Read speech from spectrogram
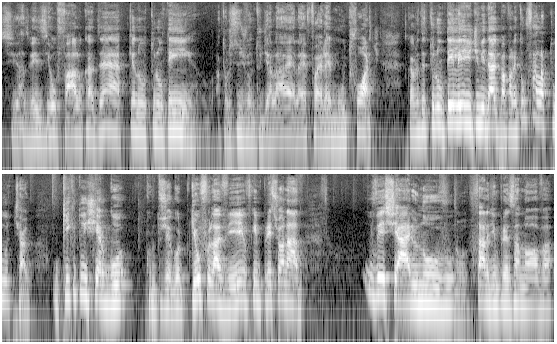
se às vezes eu falo, o cara diz, é, porque não, tu não tem. A torcida de juventude, ela, ela, é, ela é muito forte. Os caras dizem, tu não tem legitimidade pra falar. Então fala tu, Thiago. O que que tu enxergou quando tu chegou? Porque eu fui lá ver, eu fiquei impressionado. O vestiário novo, sala de imprensa nova,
